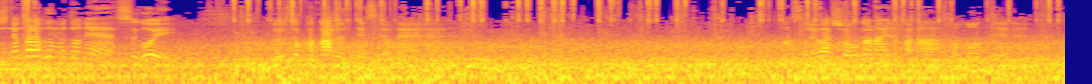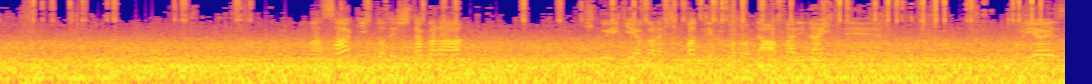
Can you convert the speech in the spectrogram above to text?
下から踏むとね、すごい、ブーストかかるんですよね。まあ、それはしょうがないのかなと思うんでサーキットで下、から低いギアから引っ張っていくことってあんまりないんでりあえず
